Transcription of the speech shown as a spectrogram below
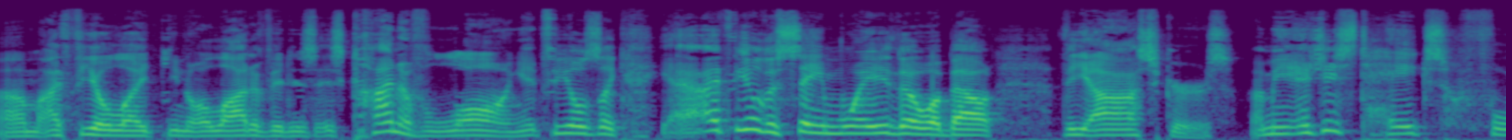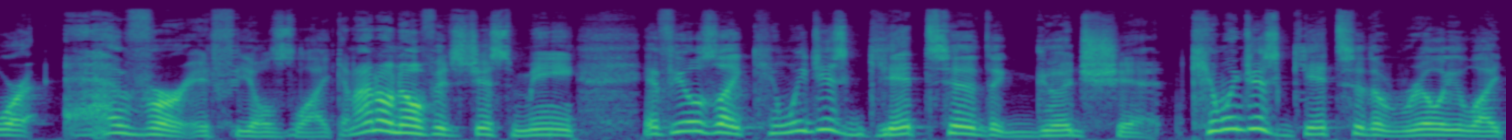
Um, I feel like you know a lot of it is is kind of long. It feels like yeah, I feel the same way though about the Oscars. I mean, it just takes forever. It feels like, and I don't know if it's just me. It feels like can we just get to the good shit? Can we just get to the really like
